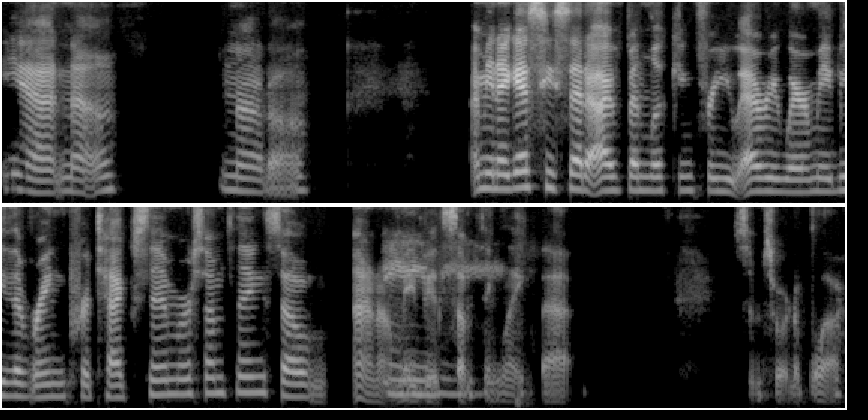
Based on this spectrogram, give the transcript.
Yeah, no, not at all. I mean, I guess he said I've been looking for you everywhere. Maybe the ring protects him or something. So I don't know. Maybe, maybe it's something like that. Some sort of block.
